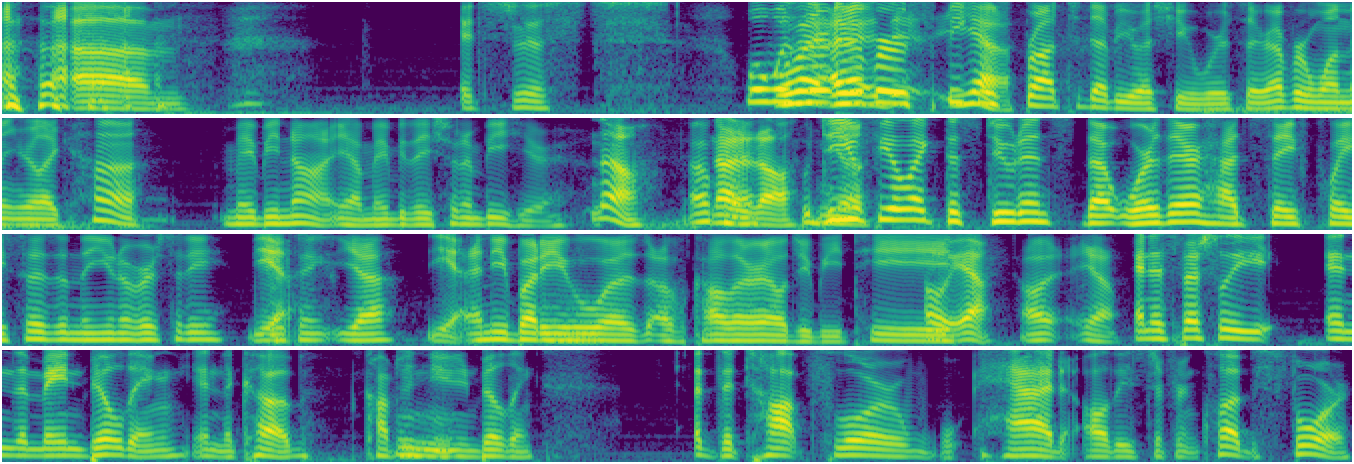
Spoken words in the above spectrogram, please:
um, it's just well, was Well, there I- I- ever th- speakers yeah. brought to WSU? Was there ever one that you're like, huh? Maybe not. Yeah, maybe they shouldn't be here. no, Okay. not at all. Do No. you feel like the students that were there had safe places in the university? Do you Yes. think- yeah. Yes. Anybody who Mhm. was of color, LGBT. oh yeah, Uh, yeah. and especially in the main building in the CUB Compton Mhm. Union Building. Uh, The top floor w- had all these different clubs for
